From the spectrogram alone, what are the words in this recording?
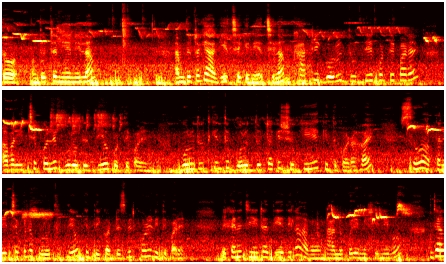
তো দুধটা নিয়ে নিলাম। আমি দুধটাকে আগিয়ে ছেঁকে নিয়েছিলাম। খাঁটি গরুর দুধ দিয়ে করতে পারেন। আবার ইচ্ছে করলে গুঁড়ো দুধ দিয়েও করতে পারেন। গরু দুধ কিন্তু গরুর দুধটাকে শুকিয়ে কিন্তু করা হয়। সো আপনার ইচ্ছে করলে গুঁড়ো দুধ দিয়েও কিন্তু এই কন্ডেন্সমেন্ট করে নিতে পারেন। এখানে চিনিটা দিয়ে দিলাম এবং ভালো করে মিশিয়ে নেব। জাল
